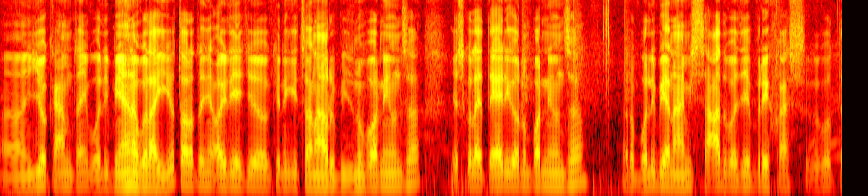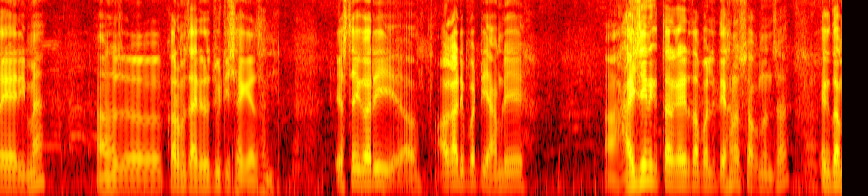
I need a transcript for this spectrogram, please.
यो काम चाहिँ भोलि बिहानको लागि हो तर चाहिँ अहिले त्यो किनकि चनाहरू भिज्नुपर्ने हुन्छ यसको लागि तयारी गर्नुपर्ने हुन्छ। र भोलि बिहान हामी सात बजे ब्रेकफास्टको तयारीमा कर्मचारीहरू जुटिसकेका छन्। यस्तै गरी अगाडिपट्टि हामीले हाइजेनिक तरकारी तपाईँले देख्न सक्नुहुन्छ। एकदम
